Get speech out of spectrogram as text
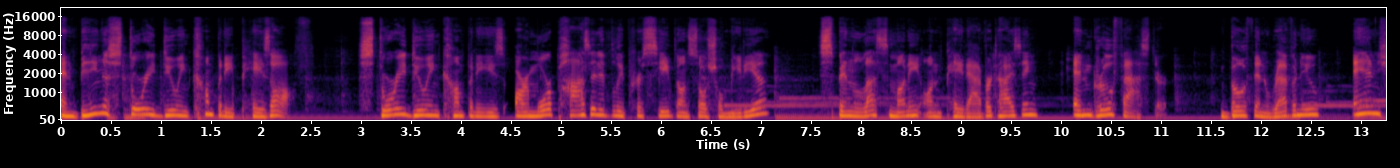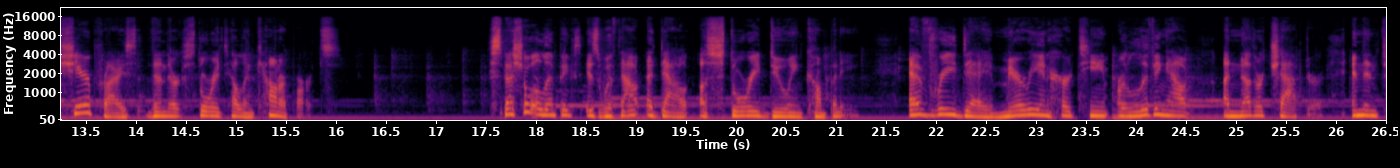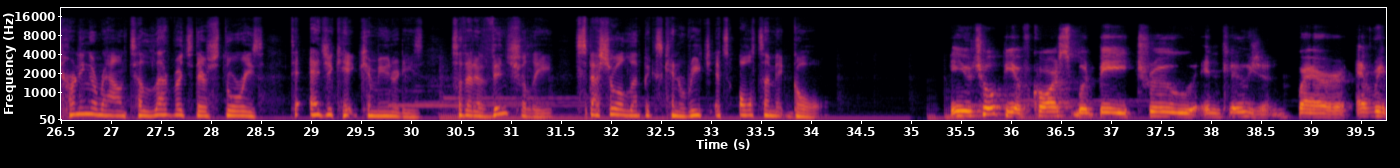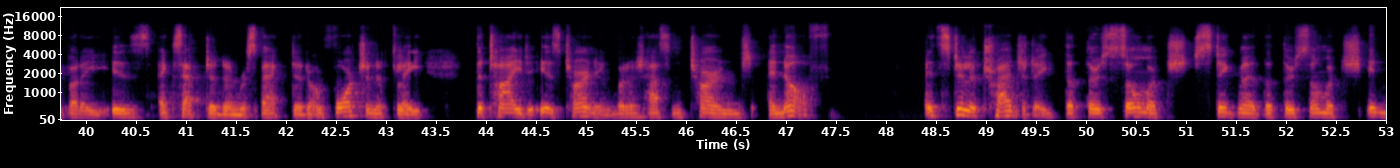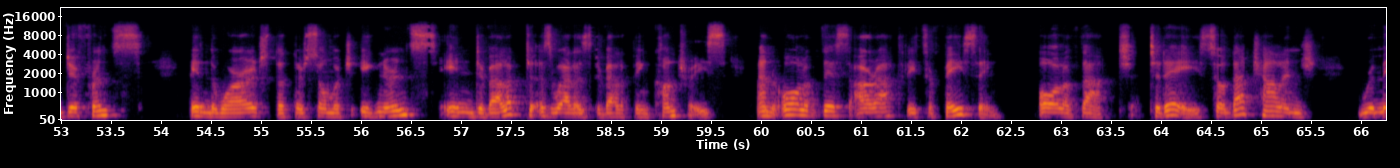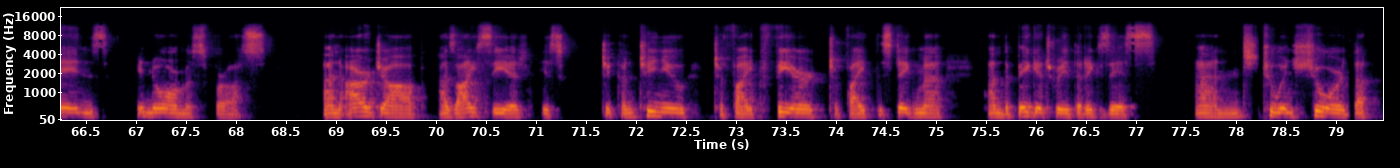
And being a story doing company pays off. Story doing companies are more positively perceived on social media, spend less money on paid advertising, and grow faster, both in revenue and share price than their storytelling counterparts. Special Olympics is without a doubt a story doing company. Every day, Mary and her team are living out another chapter and then turning around to leverage their stories to educate communities so that eventually Special Olympics can reach its ultimate goal. Utopia, of course, would be true inclusion where everybody is accepted and respected. Unfortunately, the tide is turning, but it hasn't turned enough. It's still a tragedy that there's so much stigma, that there's so much indifference in the world, that there's so much ignorance in developed as well as developing countries. And all of this, our athletes are facing all of that today. So that challenge remains enormous for us. And our job, as I see it, is to continue to fight fear, to fight the stigma and the bigotry that exists, and to ensure that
